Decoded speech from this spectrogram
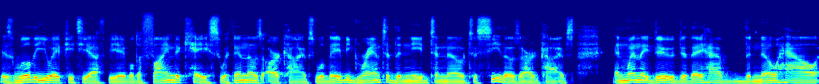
is will the UAPTF be able to find a case within those archives? Will they be granted the need to know to see those archives? And when they do, do they have the know-how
